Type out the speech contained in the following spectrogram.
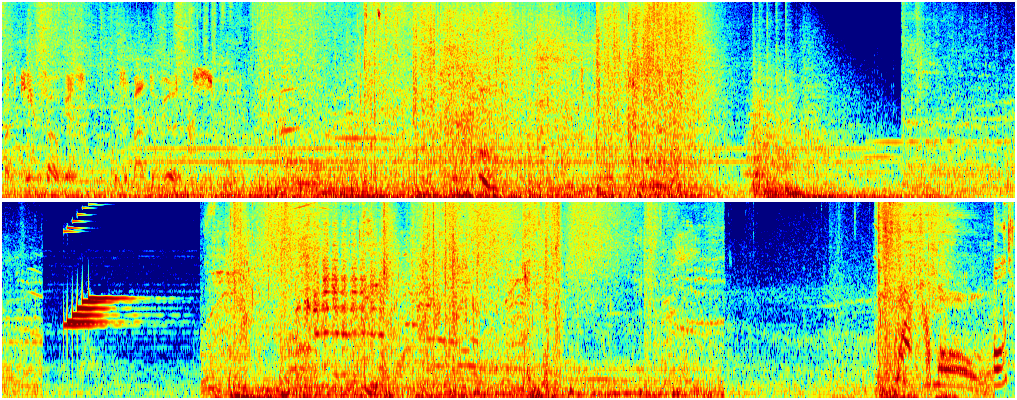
but keep focused. It's about the goods. Whack-a-mole! Gold,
